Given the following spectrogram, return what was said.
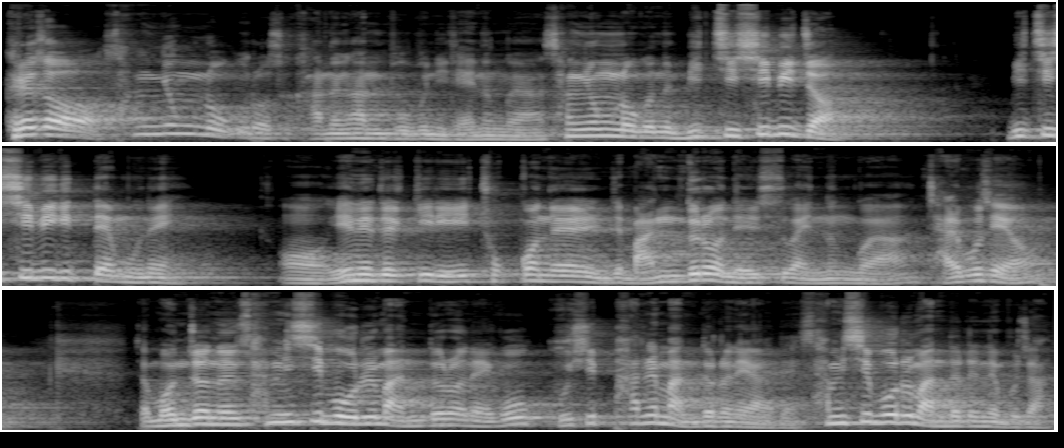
그래서 상용 로그로서 가능한 부분이 되는 거야. 상용 로그는 밑이 10이죠. 밑이 10이기 때문에 어, 얘네들끼리 조건을 이제 만들어낼 수가 있는 거야. 잘 보세요. 자, 먼저는 35를 만들어내고 98을 만들어내야 돼. 35를 만들어내 보자.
